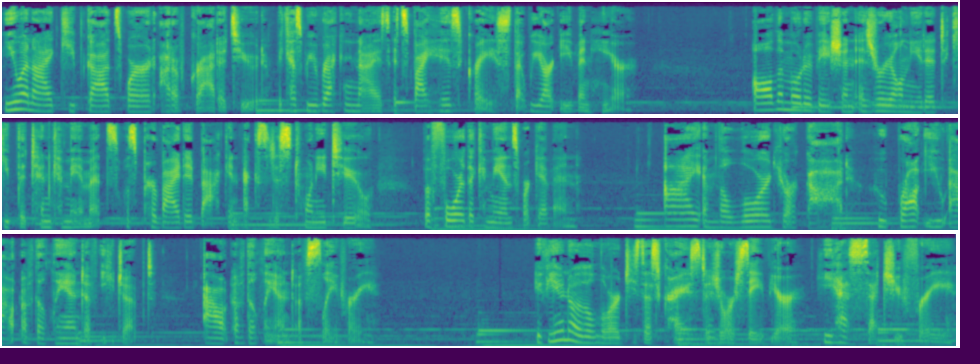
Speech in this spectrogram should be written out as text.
You and I keep God's Word out of gratitude because we recognize it's by His grace that we are even here all the motivation Israel needed to keep the Ten Commandments was provided back in Exodus 22 before the commands were given. I am the Lord your God who brought you out of the land of Egypt, out of the land of slavery. If you know the Lord Jesus Christ as your Savior, He has set you free.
